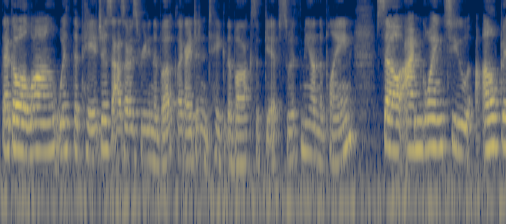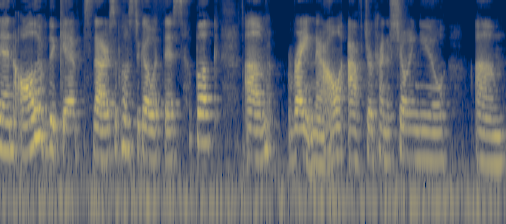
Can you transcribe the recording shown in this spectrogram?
that go along with the pages as I was reading the book. Like I didn't take the box of gifts with me on the plane. So I'm going to open all of the gifts that are supposed to go with this book um, right now after kind of showing you um,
